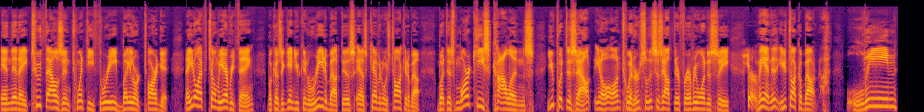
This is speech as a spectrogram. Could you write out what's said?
and then a 2023 Baylor target. Now you don't have to tell me everything because again you can read about this as Kevin was talking about. But this Marquise Collins, you put this out, you know, on Twitter, so this is out there for everyone to see. Sure. Man, you talk about lean.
